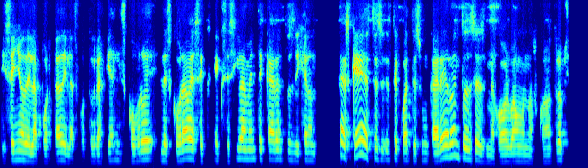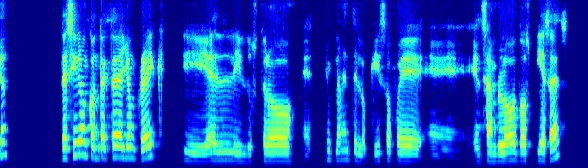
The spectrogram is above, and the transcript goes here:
diseño de la portada y las fotografías les cobró, les cobraba excesivamente caro, entonces dijeron, ¿sabes qué? Este, este cuate es un carero, entonces mejor vámonos con otra opción. Decidieron contactar a John Craig y él ilustró, eh, simplemente lo que hizo fue eh, ensambló dos piezas,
